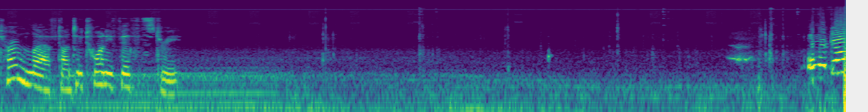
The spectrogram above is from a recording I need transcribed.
Turn left onto 25th Street. Oh my god!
